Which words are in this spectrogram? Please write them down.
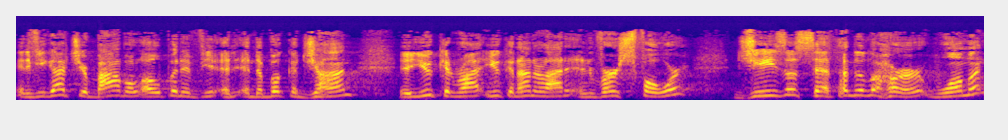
And if you got your Bible open, if you, in the book of John, you can write, you can underline it in verse four. Jesus saith unto the her, Woman,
